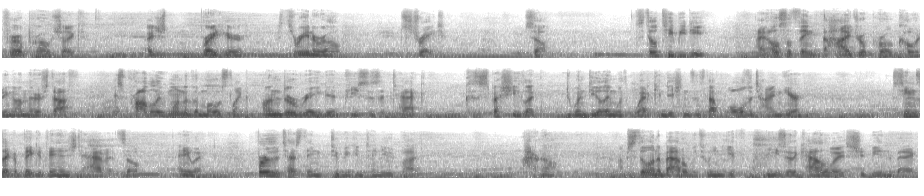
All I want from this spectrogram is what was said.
for approach, like I just right here, three in a row, straight. So still TBD. I also think the Hydropearl coating on their stuff is probably one of the most like underrated pieces of tech because especially like when dealing with wet conditions and stuff all the time here, seems like a big advantage to have it. So anyway, further testing to be continued, but I don't know. I'm still in a battle between if these are the Callaways should be in the bag.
